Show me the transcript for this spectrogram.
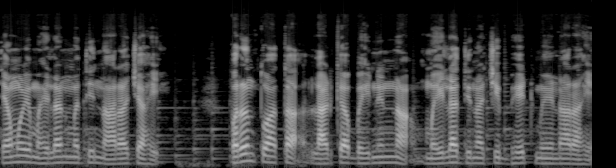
त्यामुळे महिलांमध्ये नाराजी आहे. परंतु आता लाडक्या बहिणींना महिला दिनाची भेट मिळणार आहे.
